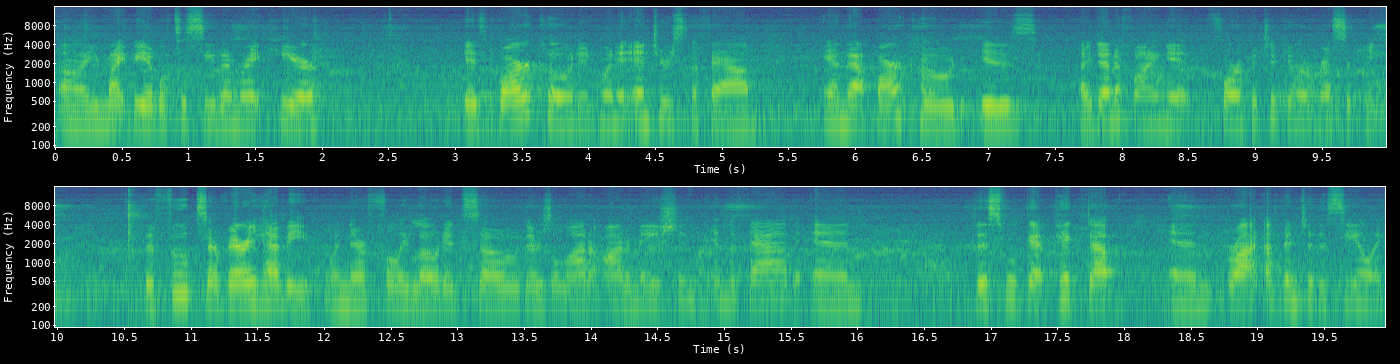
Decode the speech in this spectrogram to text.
Uh, you might be able to see them right here. It's barcoded when it enters the fab and that barcode is identifying it for a particular recipe. The FOUPs are very heavy when they're fully loaded, so there's a lot of automation in the fab, and this will get picked up and brought up into the ceiling,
